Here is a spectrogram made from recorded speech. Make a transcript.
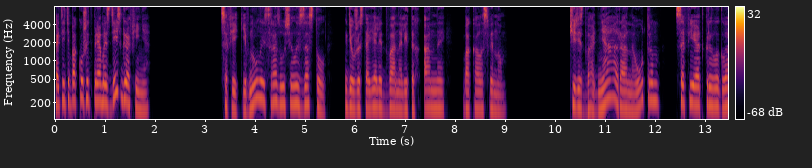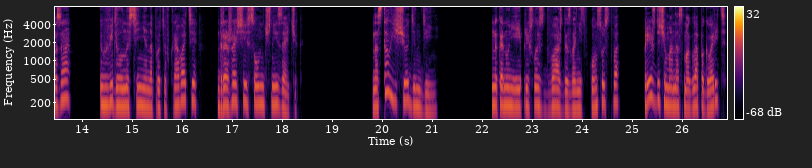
«Хотите покушать прямо здесь, графиня?» София кивнула и сразу уселась за стол, где уже стояли два налитых Анной бокала с вином. Через два дня, рано утром, София открыла глаза и увидела на стене напротив кровати дрожащий солнечный зайчик. Настал еще один день. Накануне ей пришлось дважды звонить в консульство, прежде чем она смогла поговорить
